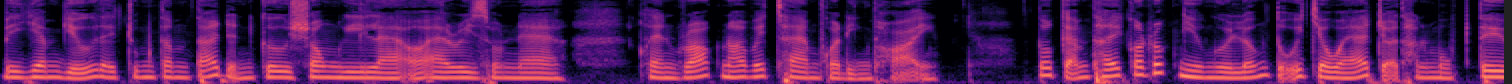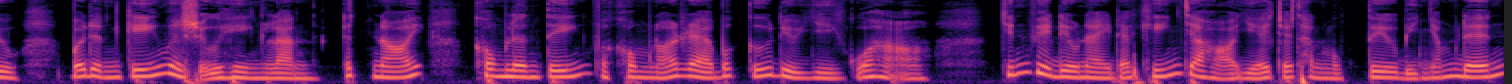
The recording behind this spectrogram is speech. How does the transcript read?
bị giam giữ tại trung tâm tái định cư sông Gila ở Arizona. Glenn Rock nói với Tam qua điện thoại. Tôi cảm thấy có rất nhiều người lớn tuổi châu Á trở thành mục tiêu bởi định kiến về sự hiền lành, ít nói, không lên tiếng và không nói ra bất cứ điều gì của họ. Chính vì điều này đã khiến cho họ dễ trở thành mục tiêu bị nhắm đến.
